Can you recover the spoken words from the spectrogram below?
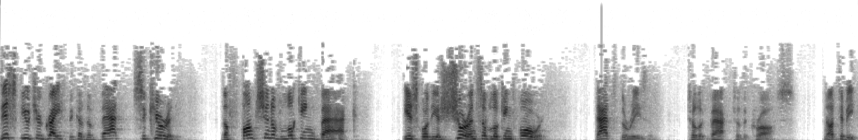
this future grace because of that security. The function of looking back is for the assurance of looking forward. That's the reason to look back to the cross. Not to be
